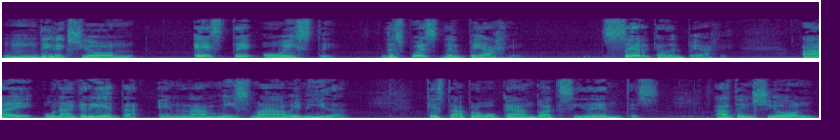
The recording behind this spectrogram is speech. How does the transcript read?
mm, dirección este-oeste, después del peaje, cerca del peaje, hay una grieta en la misma avenida que está provocando accidentes. Atención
